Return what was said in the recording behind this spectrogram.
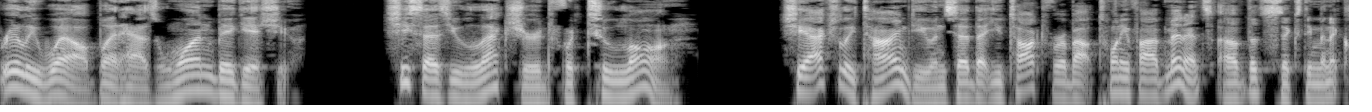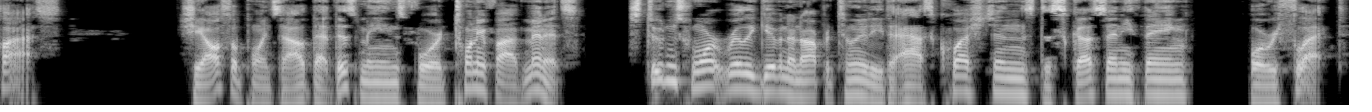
really well, but has one big issue. She says you lectured for too long. She actually timed you and said that you talked for about 25 minutes of the 60 minute class. She also points out that this means for 25 minutes, students weren't really given an opportunity to ask questions, discuss anything, or reflect.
